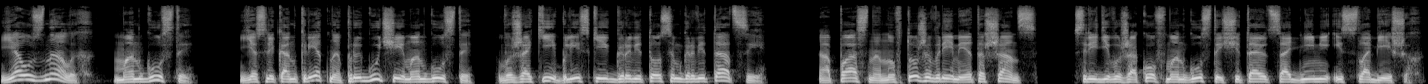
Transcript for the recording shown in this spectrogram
Я узнал их, мангусты. Если конкретно, прыгучие мангусты, вожаки, близкие к гравитосам гравитации. Опасно, но в то же время это шанс. Среди вожаков мангусты считаются одними из слабейших.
